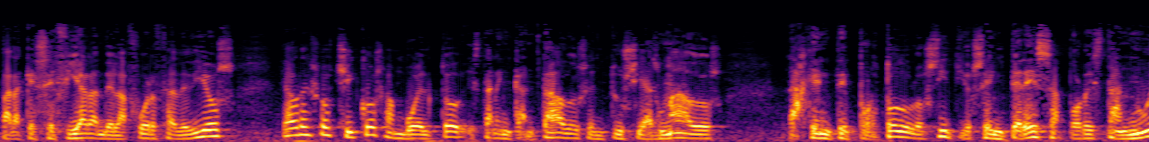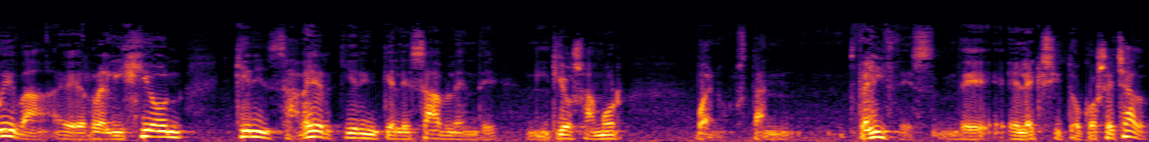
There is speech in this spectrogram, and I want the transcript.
para que se fiaran de la fuerza de Dios. Y ahora esos chicos han vuelto, están encantados, entusiasmados. La gente por todos los sitios se interesa por esta nueva eh, religión, quieren saber, quieren que les hablen de, Dios amor. Bueno, están felices del éxito cosechado.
